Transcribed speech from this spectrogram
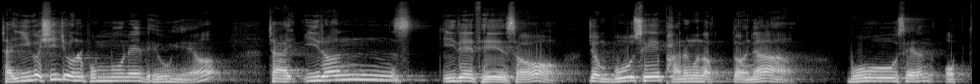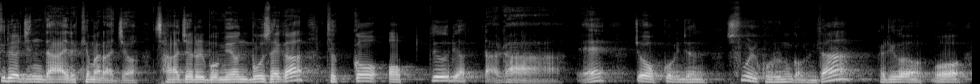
자 이것이 이제 오늘 본문의 내용이에요. 자 이런 일에 대해서 좀 모세의 반응은 어떠냐? 모세는 엎드려진다 이렇게 말하죠. 4절을 보면 모세가 듣고 엎 드렸다가 예? 조금 이제 숨을 고르는 겁니다. 그리고 뭐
